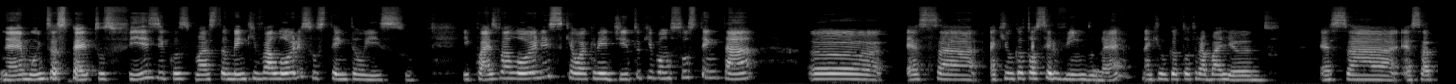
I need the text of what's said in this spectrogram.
né? Muitos aspectos físicos, mas também que valores sustentam isso e quais valores que eu acredito que vão sustentar uh, essa aquilo que eu estou servindo, né? Aquilo que eu estou trabalhando, essa essa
